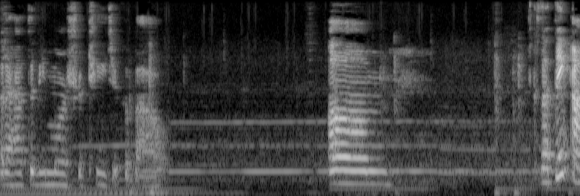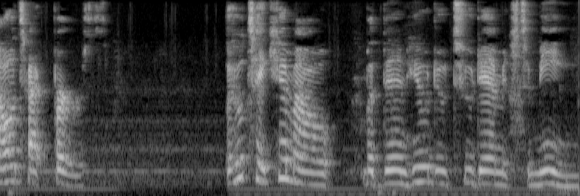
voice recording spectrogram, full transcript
that I have to be more strategic about. Um, because I think I'll attack first. He'll take him out but then he'll do two damage to me.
